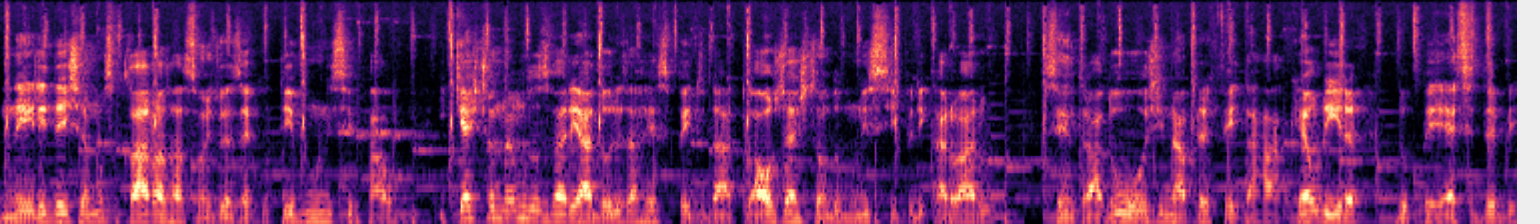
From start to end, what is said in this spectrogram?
Nele deixamos claro as ações do Executivo Municipal e questionamos os vereadores a respeito da atual gestão do município de Caruaru, centrado hoje na prefeita Raquel Lira, do PSDB.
